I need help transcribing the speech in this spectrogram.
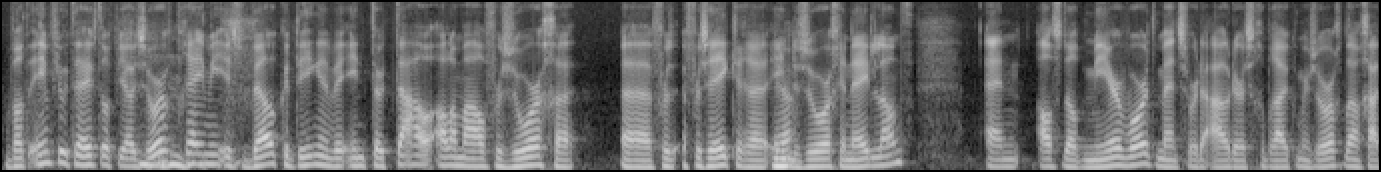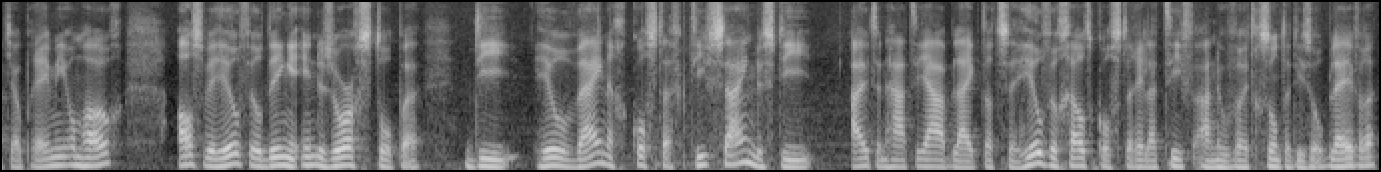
Wat invloed heeft op jouw zorgpremie is welke dingen we in totaal allemaal verzorgen, uh, ver, verzekeren in Ja. de zorg in Nederland. En als dat meer wordt, mensen worden ouders, gebruiken meer zorg, dan gaat jouw premie omhoog. Als we heel veel dingen in de zorg stoppen die heel weinig kosteffectief zijn, dus die uit een HTA blijkt dat ze heel veel geld kosten relatief aan de hoeveelheid gezondheid die ze opleveren,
